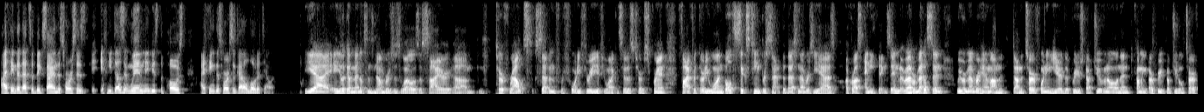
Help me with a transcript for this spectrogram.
I think that that's a big sign this horse is, if he doesn't win, maybe it's the post. I think this horse has got a load of talent. Yeah, you look at Mendelssohn's numbers as well as a sire. Um, turf routes, seven for 43, if you want to consider this turf sprint, five for 31, both 16%, the best numbers he has across anything. So, and remember, Mendelssohn, we remember him on the on the turf winning here, the Breeders' Cup Juvenile, and then coming, or Breeders' Cup Juvenile turf,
